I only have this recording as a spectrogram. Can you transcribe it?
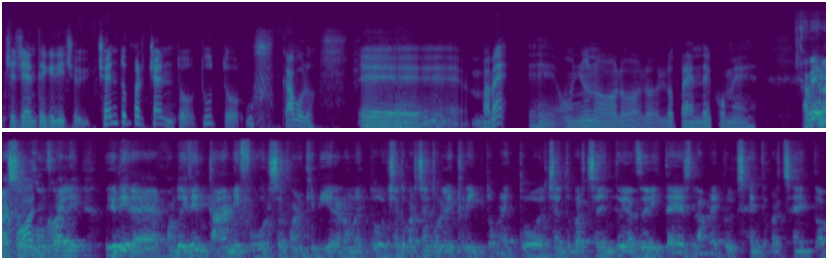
c'è gente che dice 100% tutto, uff, cavolo, eh, vabbè, eh, ognuno lo, lo, lo prende come, Vabbè, ma siamo con quelli, voglio dire, quando hai 20 anni forse puoi anche dire, no, metto il 100% nelle cripto, metto il 100% in azioni Tesla, metto il 100%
